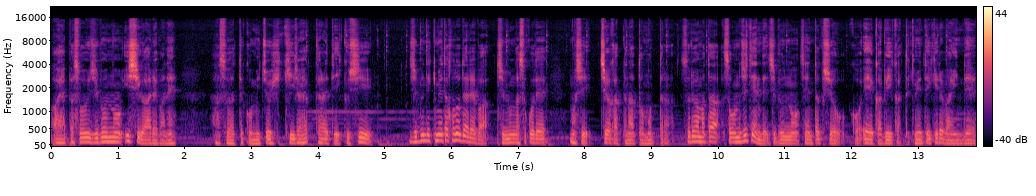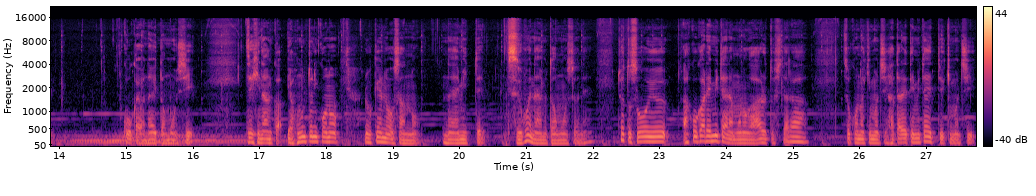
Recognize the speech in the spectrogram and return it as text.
あやっぱそういう自分の意思があればねあそうやってこう道を開かれていくし自分で決めたことであれば自分がそこでもし違かったなと思ったらそれはまたその時点で自分の選択肢をこう A か B かって決めていければいいんで後悔はないと思うし是非なんかいや本当にこのロケンローさんの悩みってすごい悩むと思うんですよね。ちょっとそういう憧れみたいなものがあるとしたらそこの気持ち働いてみたいっていう気持ち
